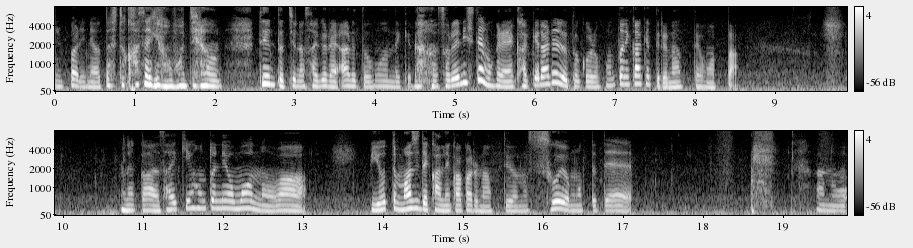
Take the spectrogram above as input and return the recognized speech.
やっぱりね私と稼ぎももちろん天と地の差ぐらいあると思うんだけど それにしてもねかけられるところ本当にかけてるなって思った。なんか最近本当に思うのは美容ってマジで金かかるなっていうのすごい思ってて。あの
